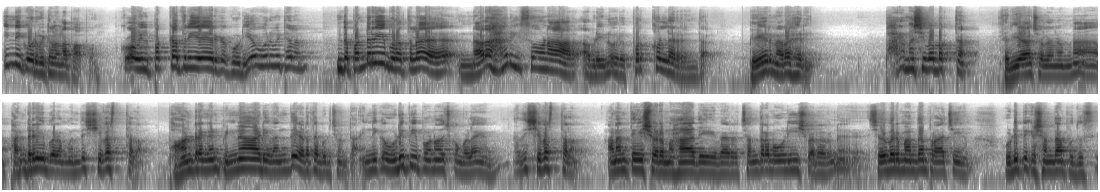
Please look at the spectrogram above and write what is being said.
இன்னைக்கு ஒரு விட்டலனை பார்ப்போம். கோவில் பக்கத்திலேயே இருக்கக்கூடிய ஒரு விட்டலன். இந்த பண்டரிபுரத்தில் நரஹரி சோனார் அப்படின்னு ஒரு பொற்கொள்ளர் இருந்தார். பேர் நரஹரி. பரமசிவ பக்தன் சரியாக சொல்லணும்னா பண்டரிபுரம் வந்து சிவஸ்தலம். பாண்டரங்கன் பின்னாடி வந்து இடத்த பிடிச்சுட்டான் இன்றைக்கி உடுப்பி போனோம் வச்சுக்கோங்களேன் அது சிவஸ்தலம். அனந்தேஸ்வர மகாதேவர் சந்திரமௌலீஸ்வரர்னு சிவபெருமான் தான் பிராச்சீனம். உடுப்பி கிருஷ்ணன் தான் புதுசு.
